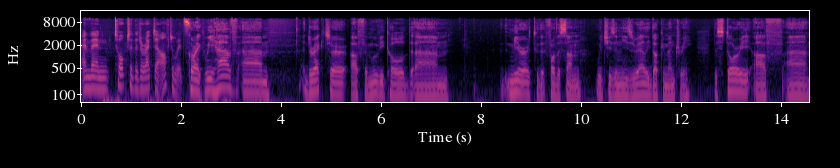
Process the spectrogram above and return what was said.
and then talk to the director afterwards. Correct. We have um, a director of a movie called um, Mirror to the for the Sun, which is an Israeli documentary, the story of uh,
